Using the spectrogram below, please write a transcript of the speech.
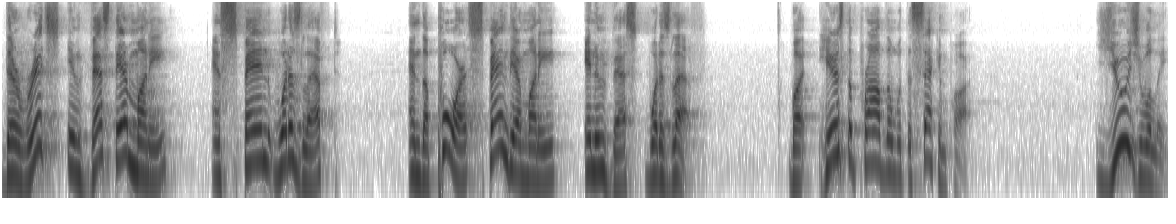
the rich invest their money and spend what is left, and the poor spend their money and invest what is left. But here's the problem with the second part. Usually,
